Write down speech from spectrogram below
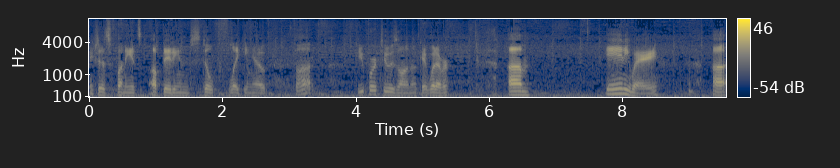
Actually, it's funny, it's updating and still flaking out. I thought viewport 2 is on. Okay, whatever. Um, anyway, uh,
